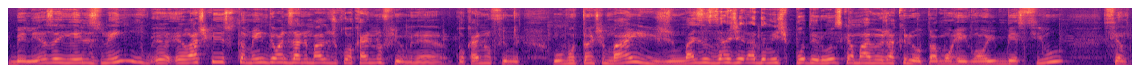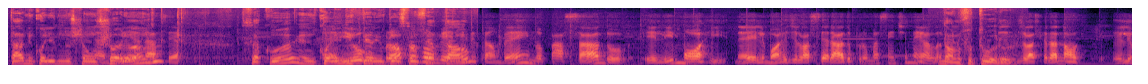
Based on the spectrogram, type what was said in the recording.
Beleza, e eles nem. Eu, eu acho que isso também deu uma desanimada de colocar ele no filme, né? Colocar ele no filme. O mutante mais, mais exageradamente poderoso que a Marvel já criou, pra morrer igual um imbecil, sentado, encolhido no chão, É, não ia dar chorando, certo. Sacou? É, Encolhido o, inteiro em o próprio posição fetal. Também, no passado, ele morre, né? Ele morre dilacerado por uma sentinela. Não, no futuro. Dilacerado não. Ele,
